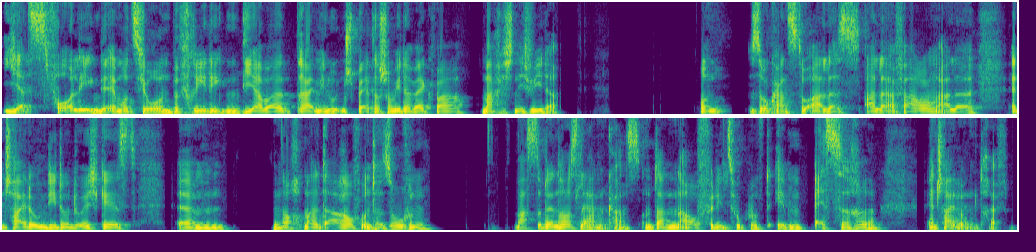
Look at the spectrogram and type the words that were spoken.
jetzt vorliegende Emotion befriedigen, die aber drei Minuten später schon wieder weg war. Mache ich nicht wieder. Und so kannst du alles, alle Erfahrungen, alle Entscheidungen, die du durchgehst, ähm, nochmal darauf untersuchen, was du denn daraus lernen kannst und dann auch für die Zukunft eben bessere Entscheidungen treffen.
